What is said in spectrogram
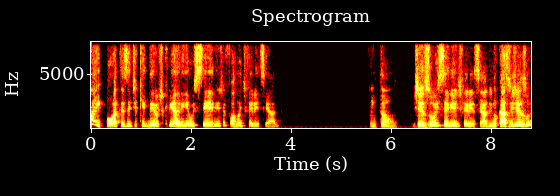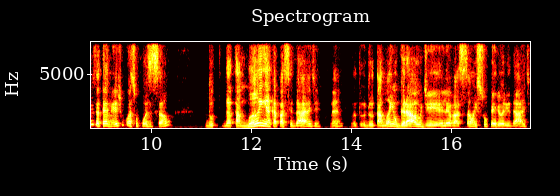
a hipótese de que Deus criaria os seres de forma diferenciada. Então, Jesus seria diferenciado. E no caso de Jesus, até mesmo com a suposição do, da tamanha capacidade, né, do, do tamanho grau de elevação e superioridade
